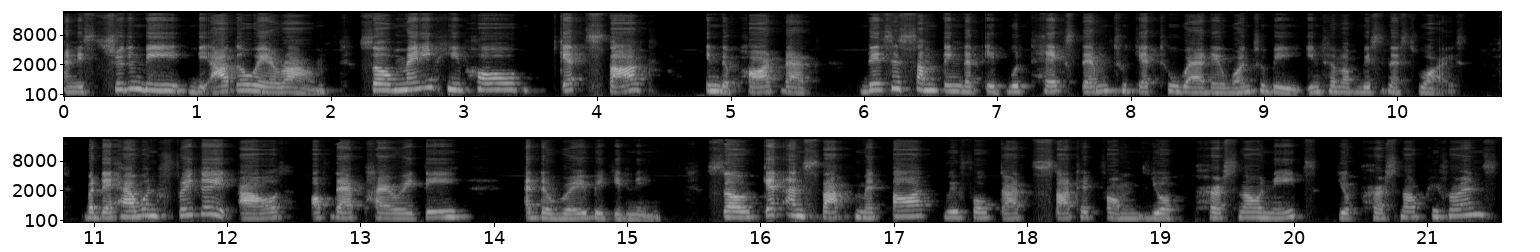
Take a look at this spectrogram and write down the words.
And it shouldn't be the other way around. So many people get stuck in the part that this is something that it would take them to get to where they want to be in terms of business wise but they haven't figured it out of their priority at the very beginning. So get unstuck method we focus started from your personal needs your personal preference.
